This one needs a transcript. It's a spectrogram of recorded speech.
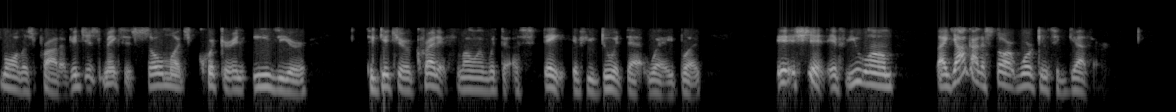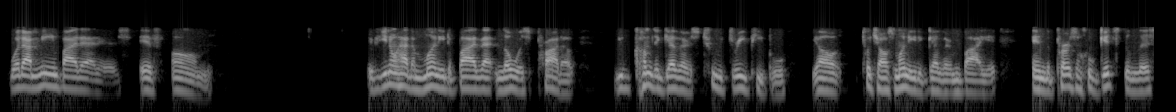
smallest product. It just makes it so much quicker and easier to get your credit flowing with the estate if you do it that way. But it shit, if you um like y'all gotta start working together. What I mean by that is if um if you don't have the money to buy that lowest product, you come together as two, three people, y'all put y'all's money together and buy it. And the person who gets the list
